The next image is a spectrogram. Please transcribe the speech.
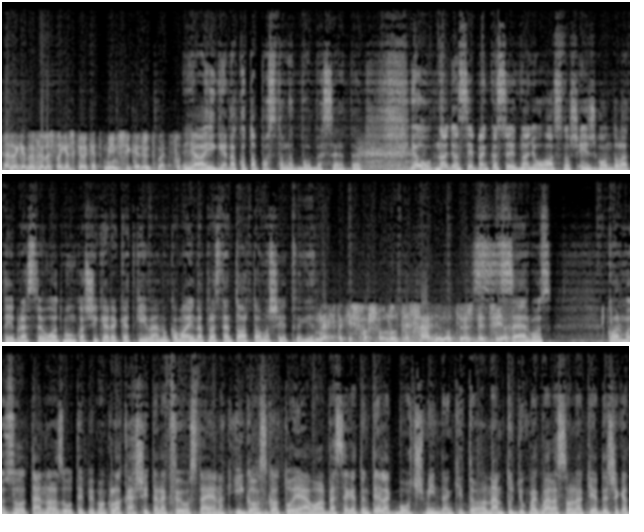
Ezeket a fölösleges köröket mind sikerült megfutni. Ja igen, akkor tapasztalatból beszéltem. Jó, nagyon szépen köszönjük, nagyon hasznos és gondolatébresztő volt, munkasikereket kívánunk a mai napra, aztán tartalmas hétvégét. Nektek is hasonlót és szárnyaló tőzsdét. Szia! Szervusz! Kormos Zoltánnal az OTP Bank lakáshitelek főosztályának igazgatójával beszélgetünk. Tényleg bocs mindenkitől, nem tudjuk megválaszolni a kérdéseket,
